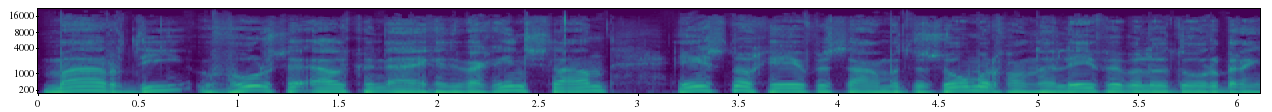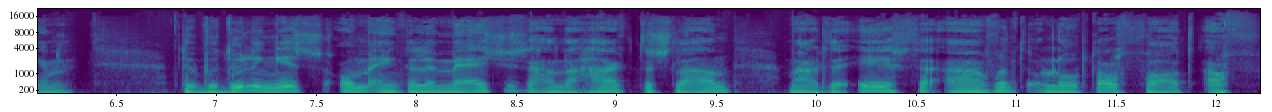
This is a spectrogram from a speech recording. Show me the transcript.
maar die, voor ze elk hun eigen weg inslaan, eerst nog even samen de zomer van hun leven willen doorbrengen. De bedoeling is om enkele meisjes aan de haak te slaan, maar de eerste avond loopt al fout af.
